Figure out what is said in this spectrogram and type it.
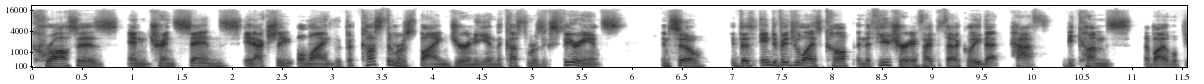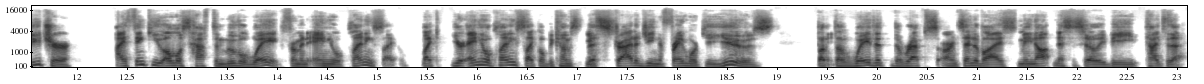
crosses and transcends. It actually aligns with the customer's buying journey and the customer's experience. And so does individualized comp in the future. If hypothetically that path becomes a viable future, I think you almost have to move away from an annual planning cycle. Like your annual planning cycle becomes the strategy and the framework you use, but the way that the reps are incentivized may not necessarily be tied to that.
